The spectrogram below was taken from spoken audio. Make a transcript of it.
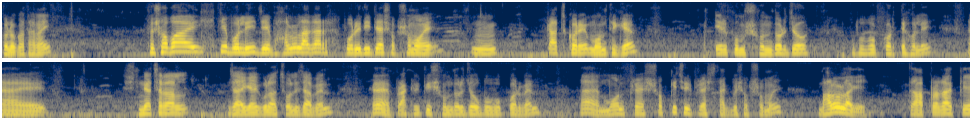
কোনো কথা নাই। তো সবাইকে বলি যে, ভালো লাগার পরিধিটা সবসময় কাজ করে মন থেকে। এরকম সৌন্দর্য উপভোগ করতে হলে ন্যাচারাল জায়গাগুলো চলে যাবেন হ্যাঁ প্রাকৃতিক সৌন্দর্য উপভোগ করবেন হ্যাঁ মন ফ্রেশ সব কিছুই ফ্রেশ থাকবে সব সময় ভালো লাগে। তো আপনারাকে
